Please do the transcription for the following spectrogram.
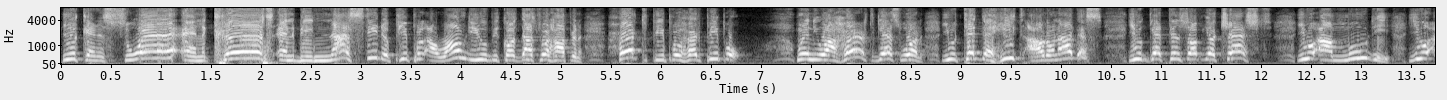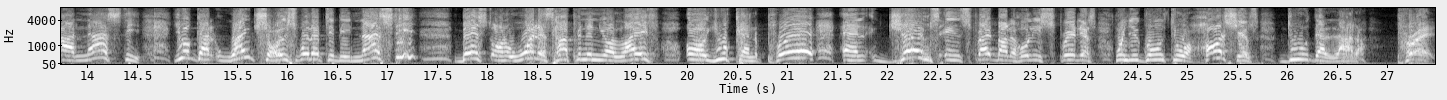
You can swear and curse and be nasty to people around you because that's what happened. Hurt people hurt people. When you are hurt, guess what? You take the heat out on others. You get things off your chest. You are moody. You are nasty. You got one choice whether to be nasty based on what is happening in your life, or you can pray. And James, inspired by the Holy Spirit, is when you're going through hardships, do the latter. Pray.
